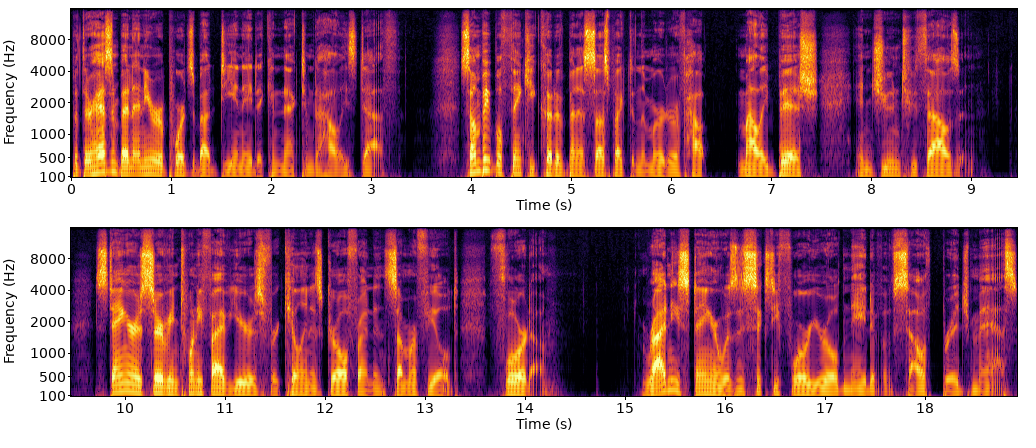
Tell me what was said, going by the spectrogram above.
but there hasn't been any reports about DNA to connect him to Holly's death. Some people think he could have been a suspect in the murder of Ho- Molly Bish in June 2000. Stanger is serving 25 years for killing his girlfriend in Summerfield, Florida. Rodney Stanger was a 64 year old native of Southbridge, Mass.,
